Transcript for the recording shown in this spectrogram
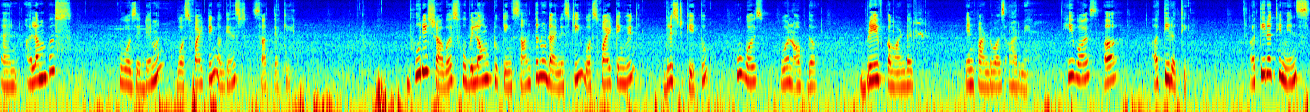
And Alambus, who was a demon, was fighting against Satyaki. Bhuri Shravas, who belonged to King Santanu dynasty, was fighting with Drishtaketu, who was one of the brave commander in Pandava's army. He was a Atirathi. Atirathi means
